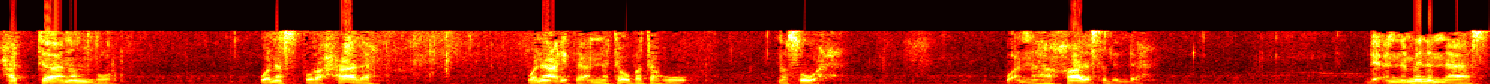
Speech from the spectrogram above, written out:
حتى ننظر ونسطر حاله ونعرف أن توبته نصوح وأنها خالصة لله. لأن من الناس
